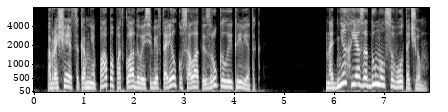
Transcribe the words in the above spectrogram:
— обращается ко мне папа, подкладывая себе в тарелку салат из руколы и креветок. На днях я задумался вот о чем.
